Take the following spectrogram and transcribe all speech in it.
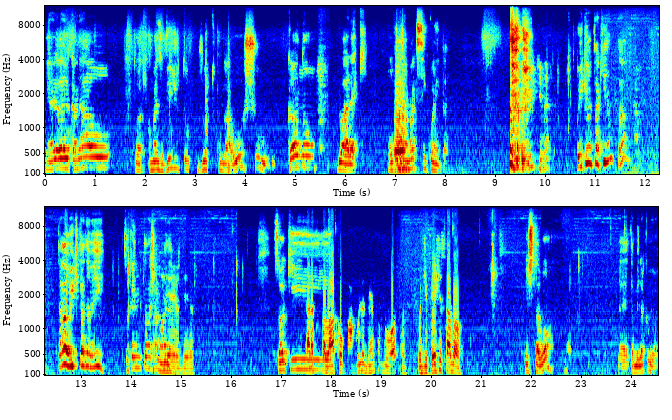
E aí galera do canal, tô aqui com mais um vídeo, tô junto com o Gaúcho, o Canon e o Arek. Vamos fazer a Max 50. O Wiki, né? O Ike não tá aqui não, tá? Tá, o Ike tá também, só que ele não tá na chamada. Meu Deus. Só que... O cara coloca o bagulho dentro do outro. O de peixe está bom. Esse tá bom? É, tá melhor que o meu.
